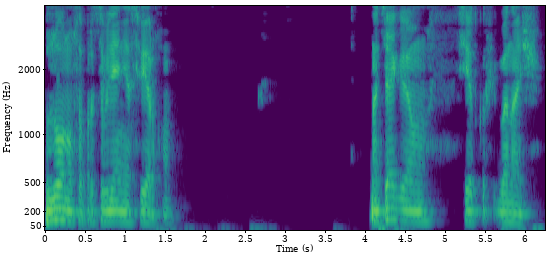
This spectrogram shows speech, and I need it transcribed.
зону сопротивления сверху. Натягиваем сетку Fibonacci.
